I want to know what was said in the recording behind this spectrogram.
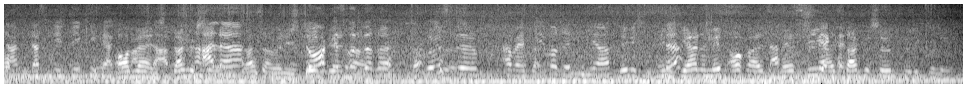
bedanken, dass Sie den Weg hierher oh, gemacht oh Mensch, haben. Danke Halle, Stork ist unsere größte Arbeitgeberin hier. Nehme ich, nehme ne? ich gerne mit, auch als Merci, als Dankeschön für die Kollegen.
